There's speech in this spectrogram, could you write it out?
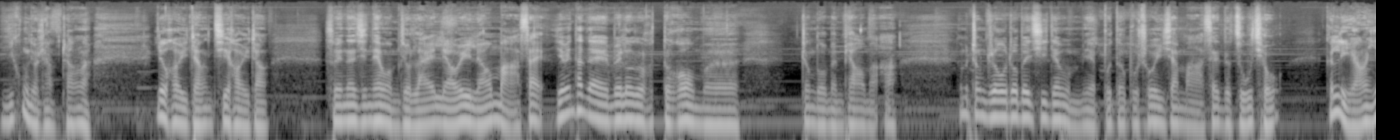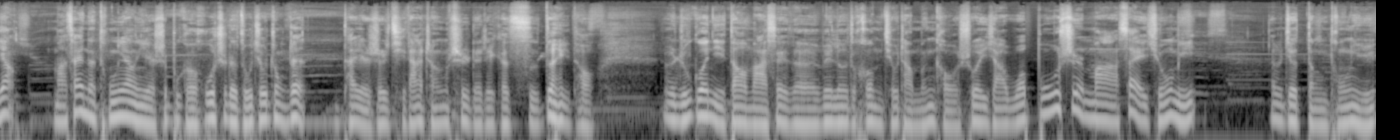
一共就两张了，六号一张，七号一张。所以呢，今天我们就来聊一聊马赛，因为他在 Velodrome 争夺门票嘛啊。那么正值欧洲杯期间，我们也不得不说一下马赛的足球，跟里昂一样，马赛呢同样也是不可忽视的足球重镇，它也是其他城市的这个死对头。那么如果你到马赛的 Velodrome 球场门口说一下我不是马赛球迷，那么就等同于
